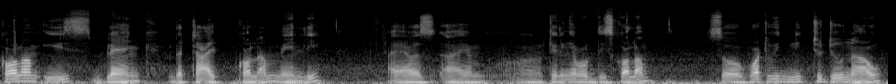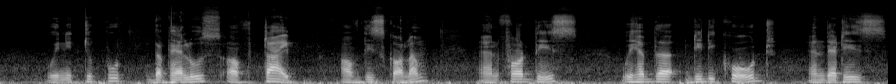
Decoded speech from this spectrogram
column is blank the type column mainly I was I am uh, telling about this column. So what we need to do now we need to put the values of type of this column. And for this we have the DD code and that is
